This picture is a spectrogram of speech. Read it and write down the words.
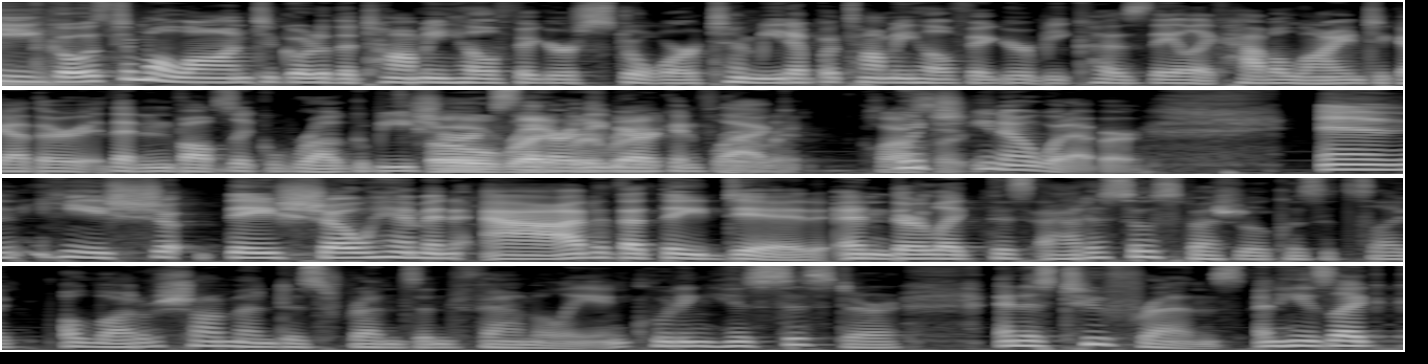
he goes to Milan to go to the Tommy Hilfiger store to meet up with Tommy Hilfiger because they like have a line together that involves like rugby oh, shirts Oh, right, that are right, the American right, flag, which you know whatever. And he sh- they show him an ad that they did and they're like this ad is so special because it's like a lot of Shawn Mendes friends and family including his sister and his two friends and he's like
